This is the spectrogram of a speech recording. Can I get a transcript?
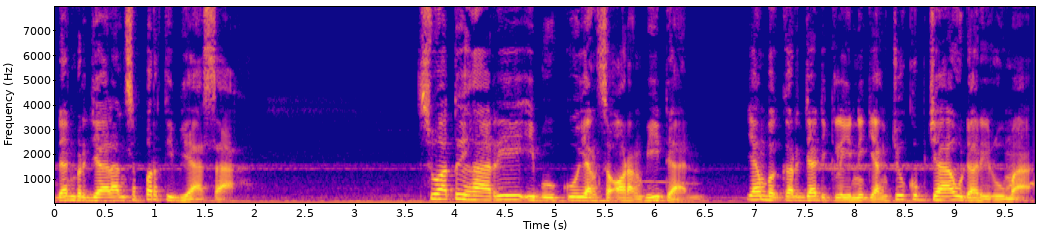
dan berjalan seperti biasa. Suatu hari, ibuku yang seorang bidan yang bekerja di klinik yang cukup jauh dari rumah,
